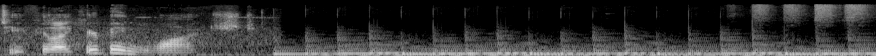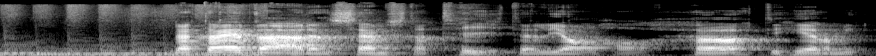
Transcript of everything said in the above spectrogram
Do you feel like you're being watched? Detta är världens sämsta titel jag har hört i hela mitt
